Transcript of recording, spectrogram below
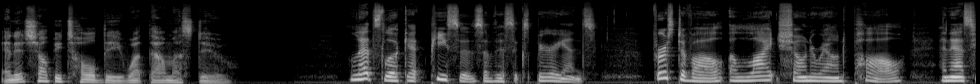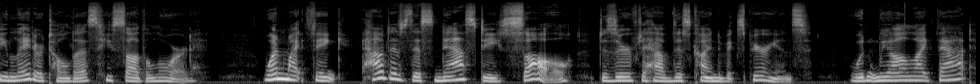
and it shall be told thee what thou must do. Let's look at pieces of this experience. First of all, a light shone around Paul, and as he later told us, he saw the Lord. One might think, how does this nasty Saul deserve to have this kind of experience? Wouldn't we all like that?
